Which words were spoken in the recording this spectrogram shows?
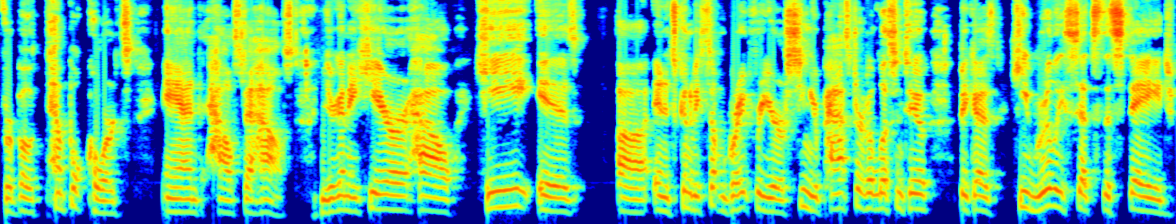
for both temple courts and house to house. You're going to hear how he is uh, and it's going to be something great for your senior pastor to listen to because he really sets the stage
